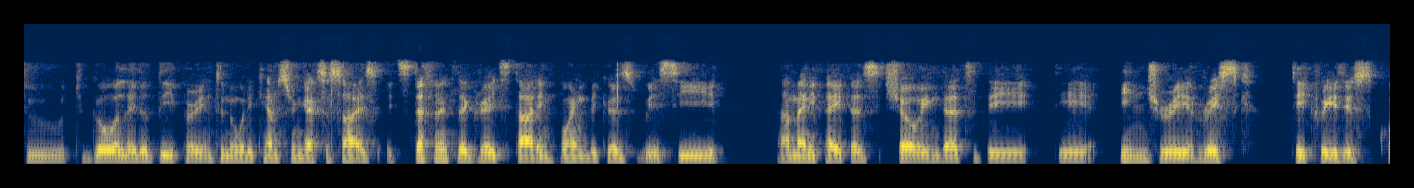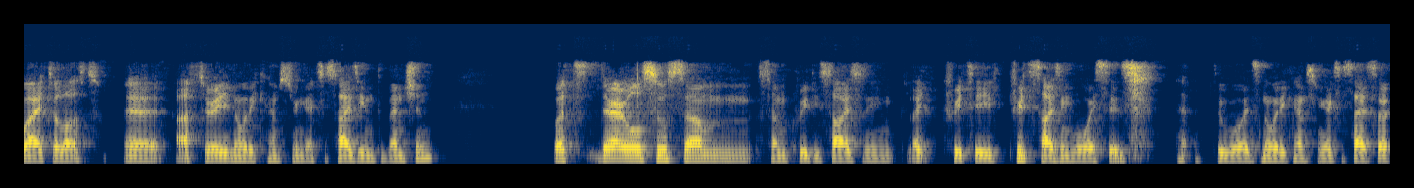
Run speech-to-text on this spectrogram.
to to go a little deeper into Nordic hamstring exercise. It's definitely a great starting point because we see uh, many papers showing that the the injury risk decreases quite a lot uh, after a Nordic hamstring exercise intervention. But there are also some some criticizing like criti- criticizing voices towards Nordic hamstring exercise. So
